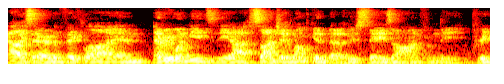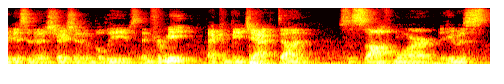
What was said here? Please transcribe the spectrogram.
Alex Erro to Vic Law, and everyone needs the uh, Sanjay Lumpkin though, who stays on from the previous administration and believes. And for me, that could be Jack Dunn. He's a sophomore. He was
